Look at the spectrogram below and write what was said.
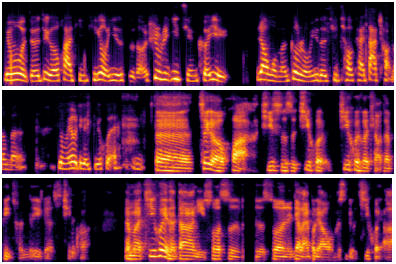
因为我觉得这个话题挺有意思的，是不是疫情可以让我们更容易的去敲开大厂的门？有没有这个机会？嗯，呃，这个话其实是机会，机会和挑战并存的一个情况。那么机会呢？当然你说是说人家来不了，我们是有机会啊。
